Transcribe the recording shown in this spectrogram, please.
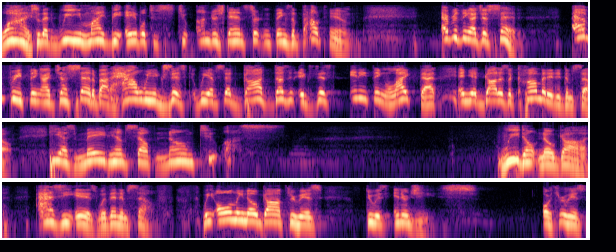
why? So that we might be able to, to understand certain things about Him. Everything I just said, everything I just said about how we exist, we have said God doesn't exist anything like that, and yet God has accommodated Himself. He has made Himself known to us. We don't know God as He is within Himself. We only know God through His, through His energies or through his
